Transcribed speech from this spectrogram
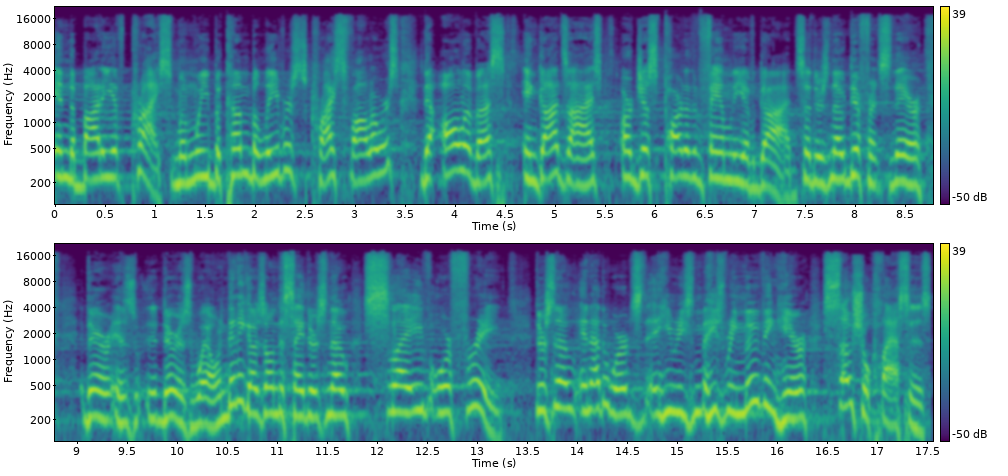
in the body of Christ. When we become believers, Christ followers, that all of us, in God's eyes, are just part of the family of God. So there's no difference there, there, is, there as well. And then he goes on to say there's no slave or free. There's no, in other words, he, he's removing here social classes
